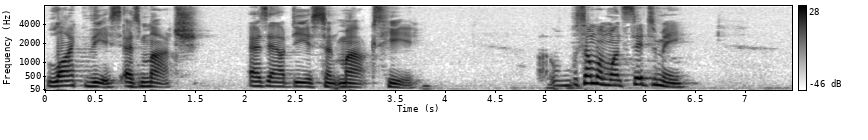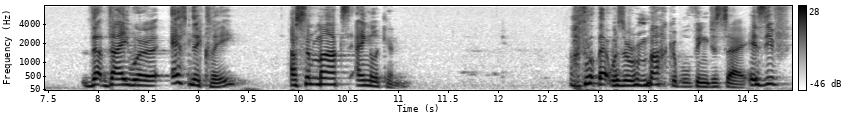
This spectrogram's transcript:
like this as much as our dear St. Mark's here. Someone once said to me that they were ethnically a St. Mark's Anglican. I thought that was a remarkable thing to say, as if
